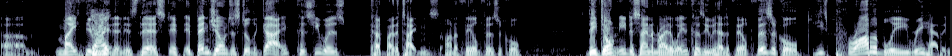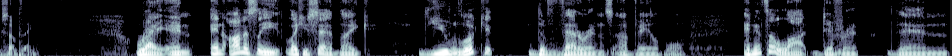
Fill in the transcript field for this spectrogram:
Um, my theory yeah, I, then is this: if, if Ben Jones is still the guy, because he was cut by the Titans on a failed physical, they don't need to sign him right away because he has a failed physical. He's probably rehabbing something. Right. And and honestly, like you said, like you look at the veterans available and it's a lot different than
